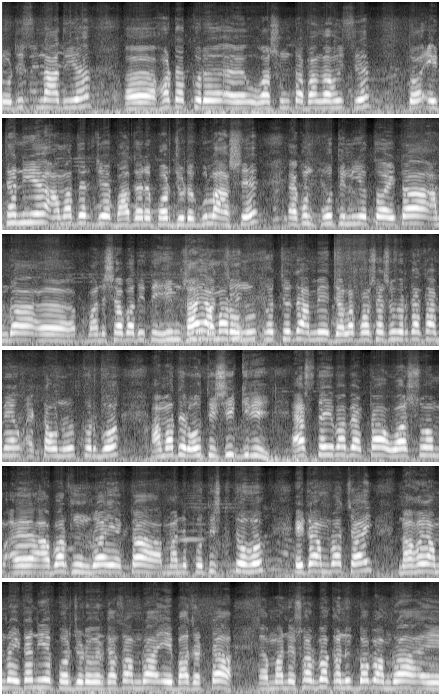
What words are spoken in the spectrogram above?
নোটিশ না দিয়ে হঠাৎ করে ওয়াশরুমটা ভাঙা হয়েছে। তো এটা নিয়ে আমাদের যে বাজারে পর্যটকগুলো আসে এখন প্রতিনিয়ত এটা আমরা আহ, মানে সেবা দিতে হিমশায় আমার অনুরোধ হচ্ছে যে আমি জেলা প্রশাসকের কাছে আমি একটা অনুরোধ করব আমাদের অতি শীঘ্রই স্থায়ীভাবে একটা ওয়াশরুম আবার পুনরায় একটা মানে প্রতিষ্ঠিত হোক এটা আমরা চাই। না হয় আমরা এটা নিয়ে পর্যটকের কাছে আমরা এই বাজারটা মানে সর্বাকানিকভাবে আমরা এই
